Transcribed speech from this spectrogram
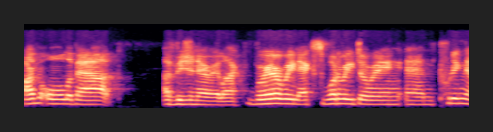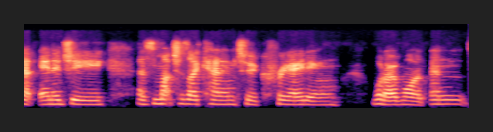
I'm all about a visionary, like where are we next? What are we doing? And putting that energy as much as I can into creating what I want. And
